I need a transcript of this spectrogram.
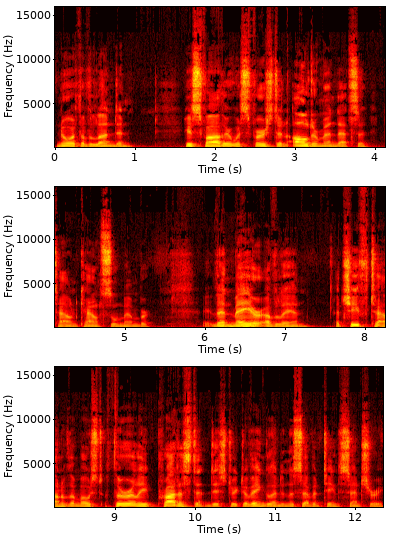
north of London. His father was first an alderman, that's a town council member, then mayor of Lynn, a chief town of the most thoroughly Protestant district of England in the 17th century.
